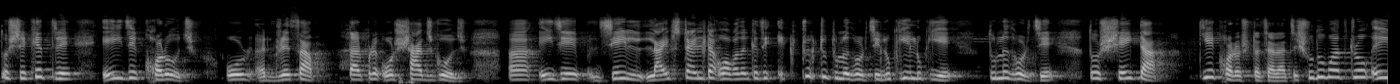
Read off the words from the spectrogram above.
তো সেক্ষেত্রে এই যে খরচ ওর ড্রেস আপ তারপরে ওর সাজগোজ এই যে, যেই লাইফস্টাইলটা ও আমাদের কাছে একটু একটু তুলে ধরছে, লুকিয়ে লুকিয়ে তুলে ধরছে, তো সেইটা কে খরচটা চালাচ্ছে? শুধুমাত্র এই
